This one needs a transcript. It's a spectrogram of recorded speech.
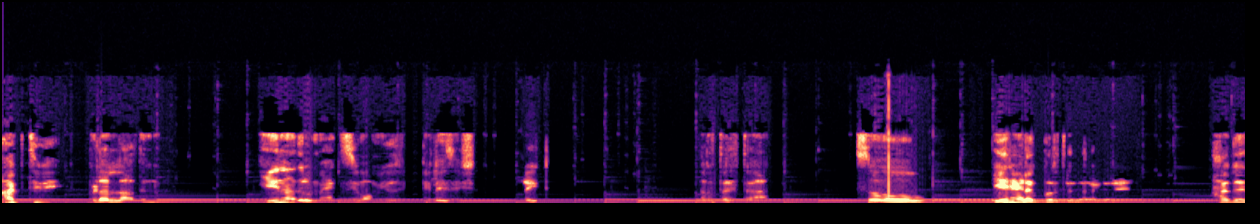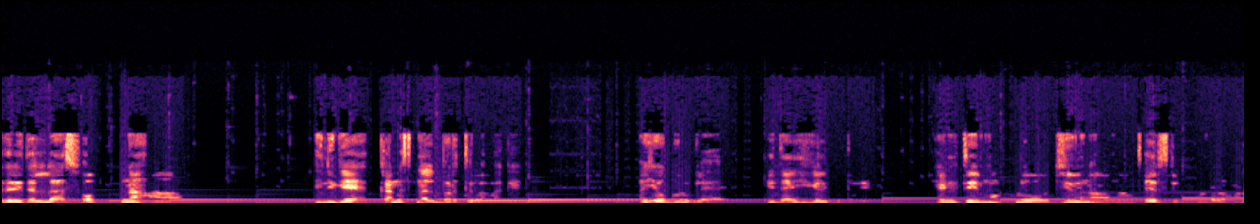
ಹಾಕ್ತಿವಿ. ಬಿಡಲ್ಲ ಅದನ್ನು. ಏನಾದರೂ ಮ್ಯಾಕ್ಸಿಮಮ್ ಯುಟಿಲೈಸೇಷನ್ ರೈಟ್ ಅರ್ಥ ಆಯ್ತಾ? ಸೊ ಏನು ಹೇಳಕ್ ಹಾಗಾದ್ರೆ? ಹಾಗಾದ್ರೆ ಇದೆಲ್ಲ ಸ್ವಪ್ನ. ನಿನಗೆ ಕನಸಿನಲ್ಲಿ ಬರ್ತಿರೋ ಹಾಗೆ. ಅಯ್ಯೋ ಗುರುಗಳೇ, ಇದೇ ಹೀಗೆ ಹೇಳ್ಬಿಟ್ರಿ. ಹೆಂಡತಿ ಮಕ್ಕಳು ಜೀವನ, ನಾವು ಸೇರಿಸಿಟ್ಕೊಂಡ್ರೆ ಹಣ,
